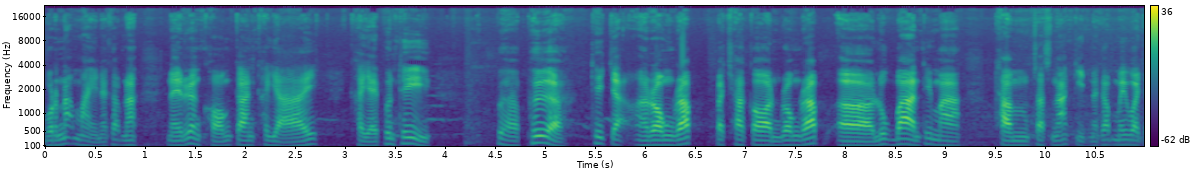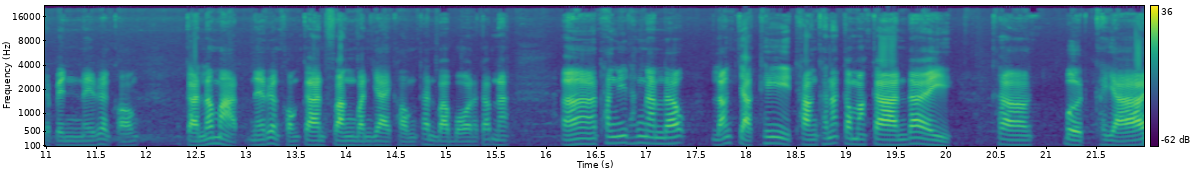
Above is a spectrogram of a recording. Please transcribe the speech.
บรณะใหม่นะครับนะในเรื่องของการขยายขยายพื้นที่เพื่อเพื่อที่จะรองรับประชากรรองรับลูกบ้านที่มาทำศาสนกิจนะครับ ไม่ว่าจะเป็นในเรื่องของการละหมาดในเรื่องของการฟังบรรยายของท่านบาบอนะครับนะทั้งนี้ทั้งนั้นแล้วหลังจากที่ทางคณะกรรมการได้เปิดขยาย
